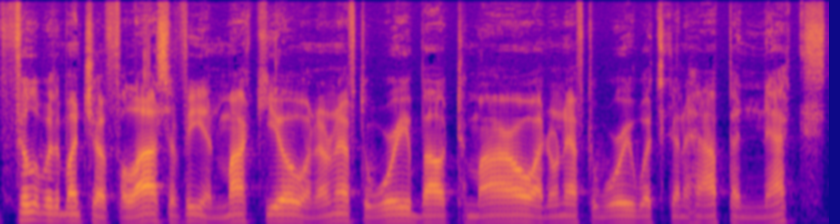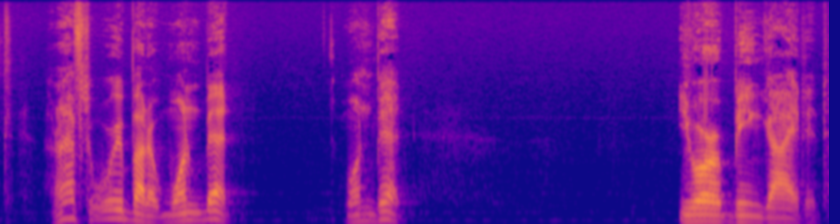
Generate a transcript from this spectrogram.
fill it with a bunch of philosophy and makyo, and I don't have to worry about tomorrow. I don't have to worry what's going to happen next. I don't have to worry about it one bit one bit. You're being guided.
